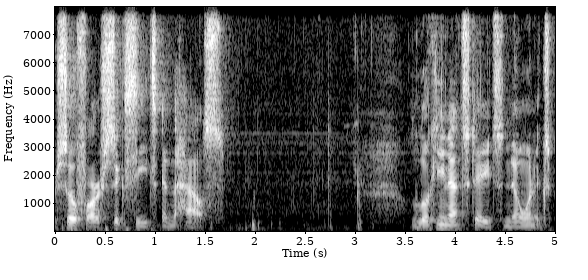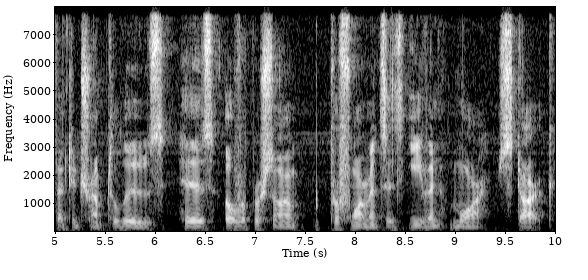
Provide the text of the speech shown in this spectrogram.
so far six seats in the House. Looking at states no one expected Trump to lose, his overperformance is even more stark.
